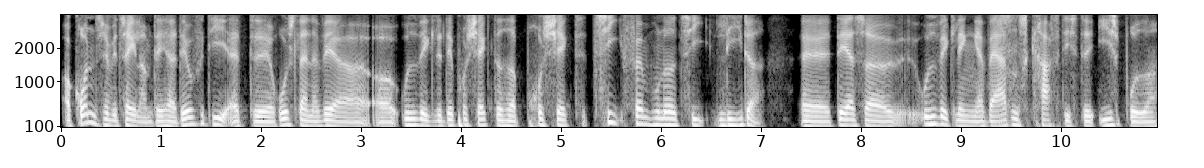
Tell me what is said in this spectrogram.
Og grunden til, at vi taler om det her, det er jo fordi, at øh, Rusland er ved at, udvikle det projekt, der hedder Projekt 10510 Liter. Øh, det er altså udviklingen af verdens kraftigste isbryder.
